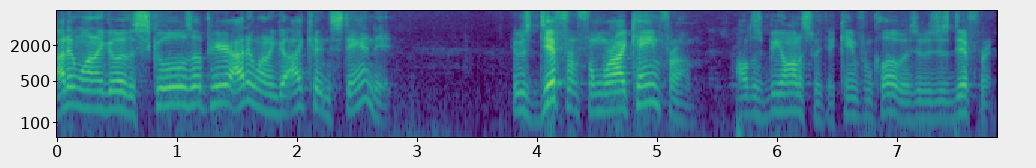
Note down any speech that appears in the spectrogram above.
I didn't want to go to the schools up here. I didn't want to go. I couldn't stand it. It was different from where I came from. I'll just be honest with you. I came from Clovis. It was just different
